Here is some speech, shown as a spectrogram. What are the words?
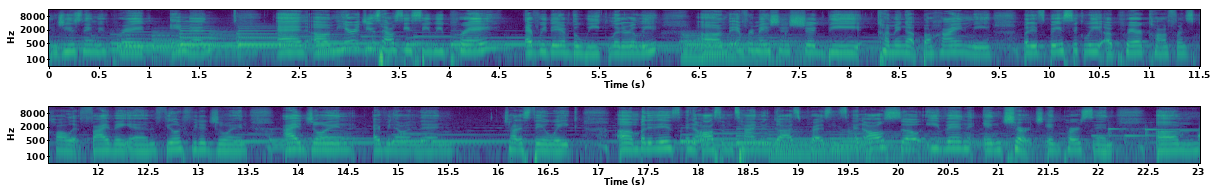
In Jesus' name we prayed. Amen. And um, here at Jesus House DC, we pray every day of the week, literally. Um, the information should be coming up behind me, but it's basically a prayer conference call at 5 a.m. Feel free to join. I join every now and then, try to stay awake. Um, but it is an awesome time in God's presence. And also, even in church, in person, um,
